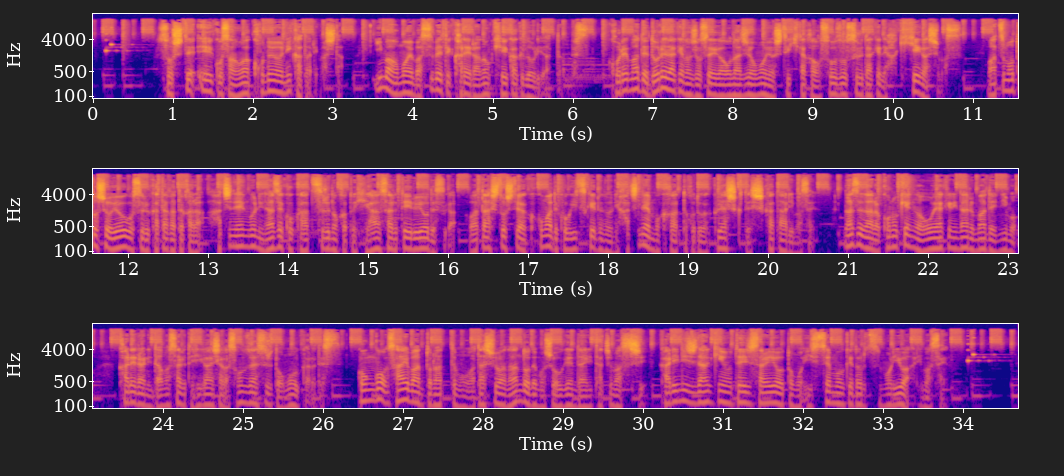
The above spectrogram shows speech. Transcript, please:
そして A 子さんはこのように語りました。今思えば全て彼らの計画通りだったのです。これまでどれだけの女性が同じ思いをしてきたかを想像するだけで吐き気がします。松本氏を擁護する方々から8年後になぜ告発するのかと批判されているようですが、私としてはここまでこぎつけるのに8年もかかったことが悔しくて仕方ありません。なぜならこの件が公になるまでにも、彼らに騙された被害者が存在すると思うからです。今後裁判となっても私は何度でも証言台に立ちますし、仮に示談金を提示されようとも一銭も受け取るつもりはありません。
